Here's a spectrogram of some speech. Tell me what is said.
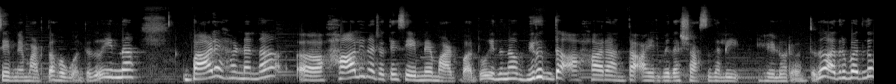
ಸೇವನೆ ಮಾಡ್ತಾ ಹೋಗುವಂಥದ್ದು. ಇನ್ನು ಬಾಳೆಹಣ್ಣನ್ನು ಹಾಲಿನ ಜೊತೆ ಸೇವನೆ ಮಾಡಬಾರ್ದು. ಇದನ್ನು ವಿರುದ್ಧ ಆಹಾರ ಅಂತ ಆಯುರ್ವೇದ ಶಾಸ್ತ್ರದಲ್ಲಿ ಹೇಳಿರುವಂಥದ್ದು. ಅದ್ರ ಬದಲು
